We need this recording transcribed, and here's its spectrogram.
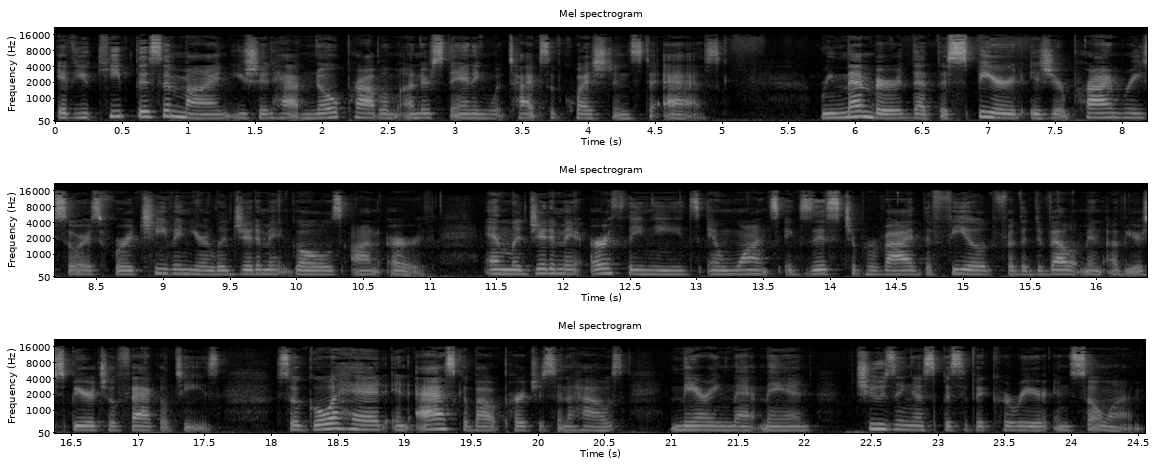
If you keep this in mind, you should have no problem understanding what types of questions to ask. Remember that the Spirit is your prime resource for achieving your legitimate goals on earth, and legitimate earthly needs and wants exist to provide the field for the development of your spiritual faculties. So go ahead and ask about purchasing a house, marrying that man, choosing a specific career, and so on.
